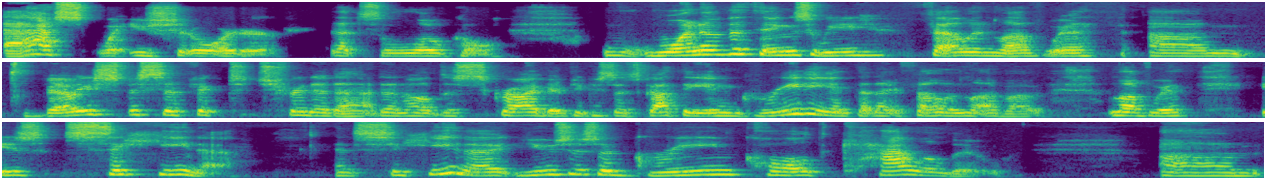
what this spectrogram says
ask what you should order that's local. One of the things we fell in love with, um, very specific to Trinidad, and I'll describe it because it's got the ingredient that I fell in love, of, love with, is sahina. And sahina uses a green called callaloo. Um,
